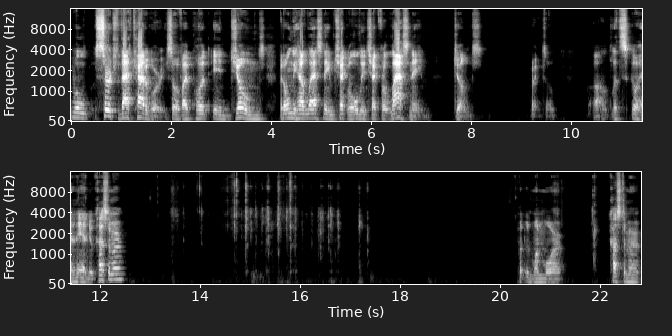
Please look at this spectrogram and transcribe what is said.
will search that category. So if I put in Jones, but only have last name check, will only check for last name Jones. Right, so uh, let's go ahead and add a new customer. Put in one more customer.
